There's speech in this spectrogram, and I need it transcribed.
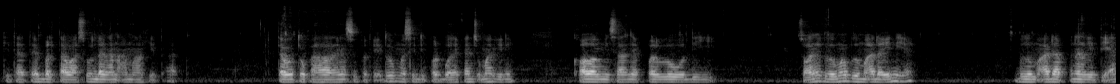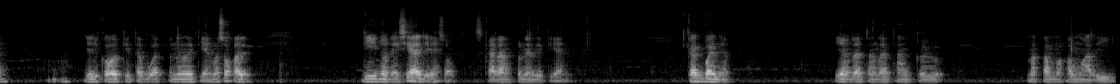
kita teh bertawasul dengan amal kita. Kita untuk hal yang seperti itu masih diperbolehkan. Cuma gini kalau misalnya perlu di soalnya dulu belum ada ini ya. Belum ada penelitian. Jadi kalau kita buat penelitian masuk kali di Indonesia aja ya sok. Sekarang penelitian. Kan banyak yang datang-datang ke makam-makam wali.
